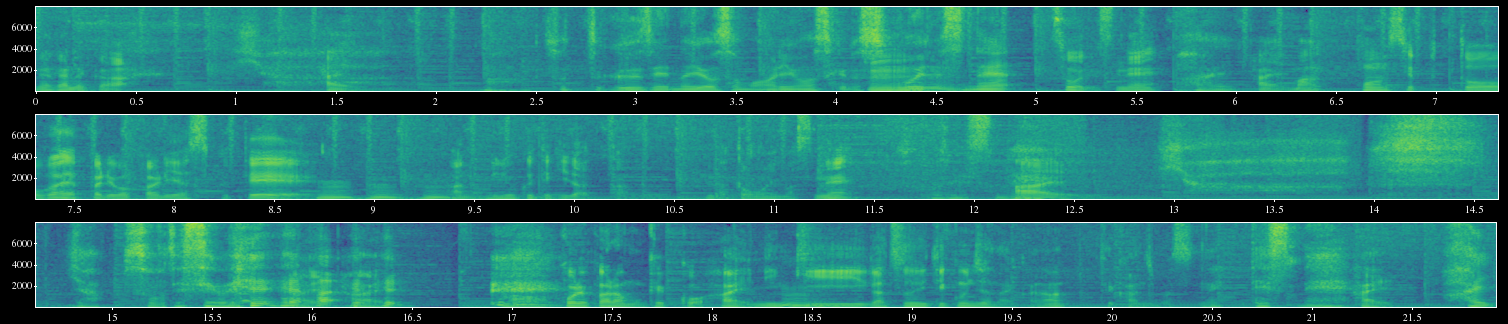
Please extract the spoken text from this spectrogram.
なかなか、はい、まあ、ちょっと偶然の要素もありますけど、すごいですね。そうですね、はい、はいまあ、コンセプトがやっぱり分かりやすくて、うん、うん、うん、あの魅力的だったんだと思いますね。そうですね。はいいやーいや、そうですよね。はいはい まあ、これからも結構、はい、人気が続いていくんじゃないかなって感じますね。ですね。はいはい。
